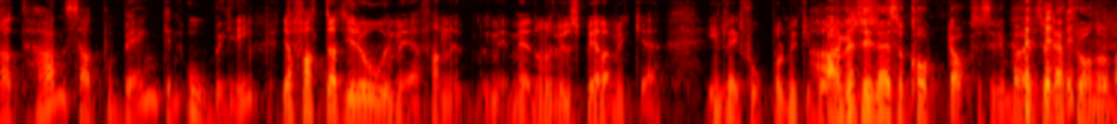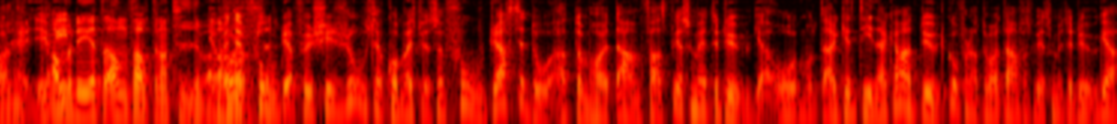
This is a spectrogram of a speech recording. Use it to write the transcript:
att han satt på bänken, obegripligt. Jag fattar att Giroud är med, för han, med, med, de vill spela mycket inläggsfotboll, mycket boll. Argentina är så korta också, så det är bara så lätt för honom att bara... Ja, men det är ett annat alternativ. Ja, men det fall. fordrar, för Giroud ska komma i spel så fordras det då att de har ett anfallsspel som heter duga. Och mot Argentina kan man inte utgå från att de har ett anfallsspel som heter duga.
